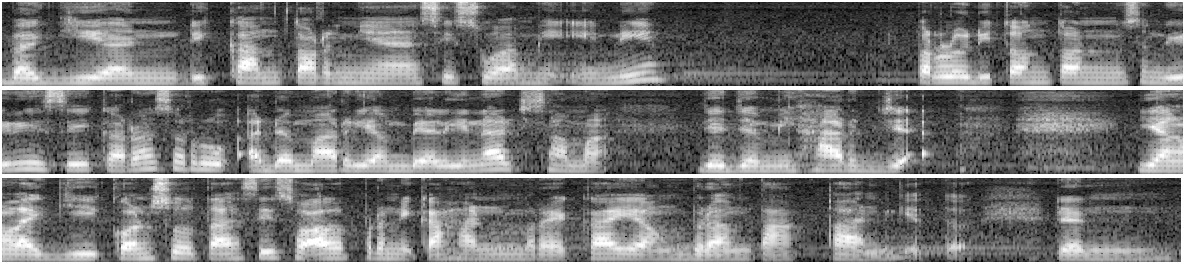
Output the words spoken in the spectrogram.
bagian di kantornya si suami ini perlu ditonton sendiri sih karena seru. Ada Mariam Belina sama Jaja Miharja yang lagi konsultasi soal pernikahan mereka yang berantakan gitu. Dan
